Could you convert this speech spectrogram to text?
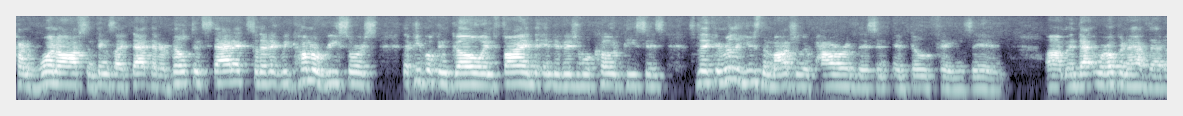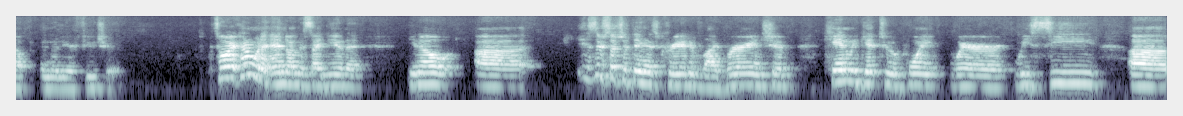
kind of one-offs and things like that that are built in static so that it become a resource that people can go and find the individual code pieces so they can really use the modular power of this and, and build things in. Um, and that we're hoping to have that up in the near future so I kind of want to end on this idea that, you know, uh, is there such a thing as creative librarianship? Can we get to a point where we see uh,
